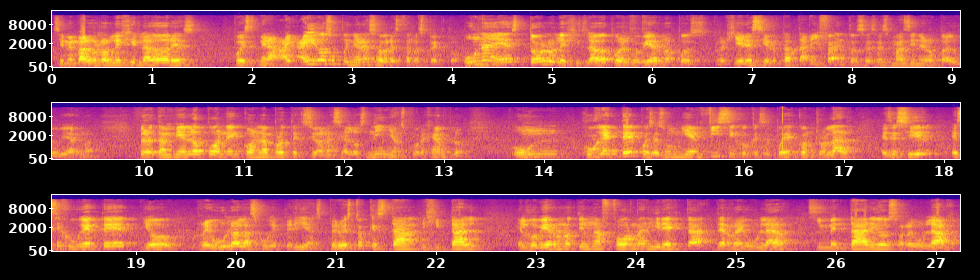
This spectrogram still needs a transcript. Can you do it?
Sin embargo, los legisladores pues mira, hay, dos opiniones sobre este respecto. Una es, todo lo legislado por el gobierno, pues requiere cierta tarifa, entonces es más dinero para el gobierno, pero también lo ponen con la protección hacia los niños, por ejemplo. Un juguete, pues es un bien físico que se puede controlar. Es decir, ese juguete yo regulo a las jugueterías, pero esto que está digital, el gobierno no tiene una forma directa de regular inventarios o regular,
